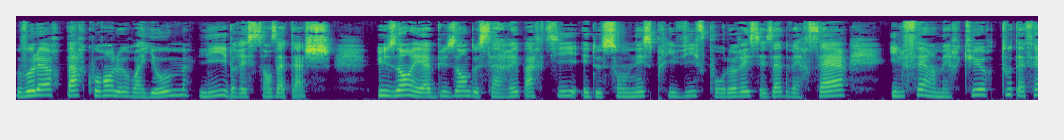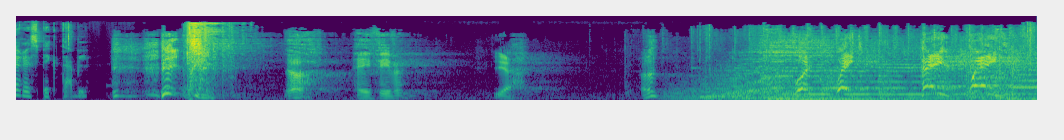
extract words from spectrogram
Voleur parcourant le royaume, libre et sans attache, usant et abusant de sa répartie et de son esprit vif pour leurrer ses adversaires, il fait un Mercure tout à fait respectable. Oh, hay fever? Yeah. Huh? What? Wait! Hey, wait!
